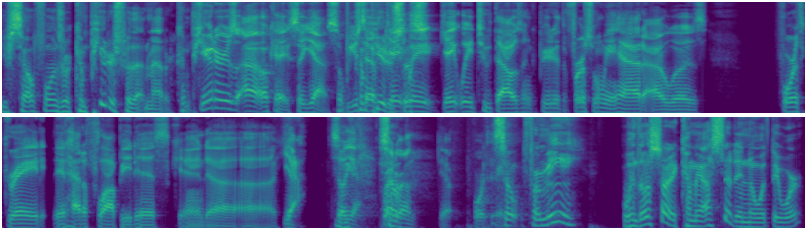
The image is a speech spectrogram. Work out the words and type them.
your cell phones or computers for that matter. Computers. Uh, okay, so yeah, so we used Computers, to have Gateway Gateway 2000 computer. The first one we had, I was fourth grade. It had a floppy disk, and uh, uh yeah. So yeah, right So- around yeah fourth grade. So for me, when those started coming, I still didn't know what they were.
